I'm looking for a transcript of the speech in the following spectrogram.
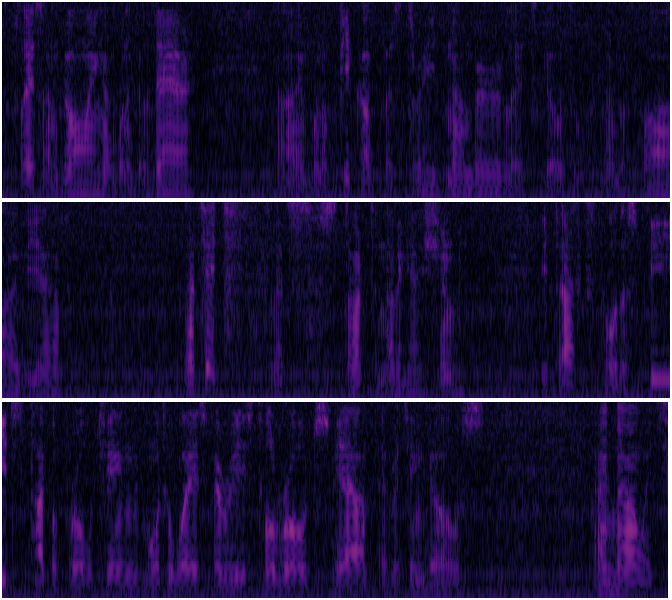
the place I'm going I want to go there I want to pick up a street number. Let's go to number 5 yeah. That's it. Let's start the navigation. It asks for the speed, type of routing, motorways, ferries, toll roads, yeah, everything goes. And now it's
